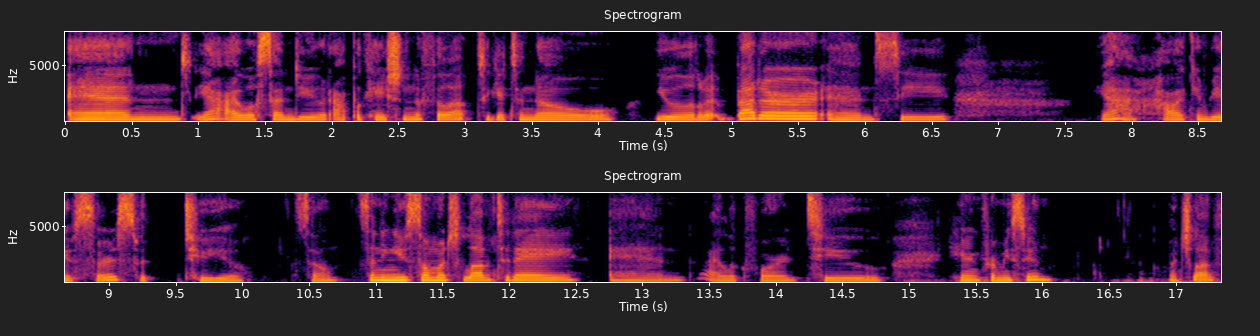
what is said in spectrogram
And yeah, I will send you an application to fill out to get to know you a little bit better and see, yeah, how I can be of service with, to you. So, sending you so much love today, and I look forward to hearing from you soon. Much love.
